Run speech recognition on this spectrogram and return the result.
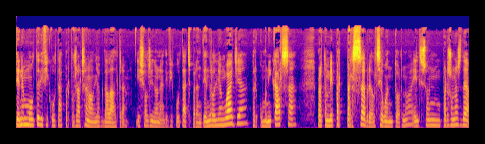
tenen molta dificultat per posar-se en el lloc de l'altre, i això els hi dona dificultats per entendre el llenguatge, per comunicar-se, però també per percebre el seu entorn. No? Ells són persones de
